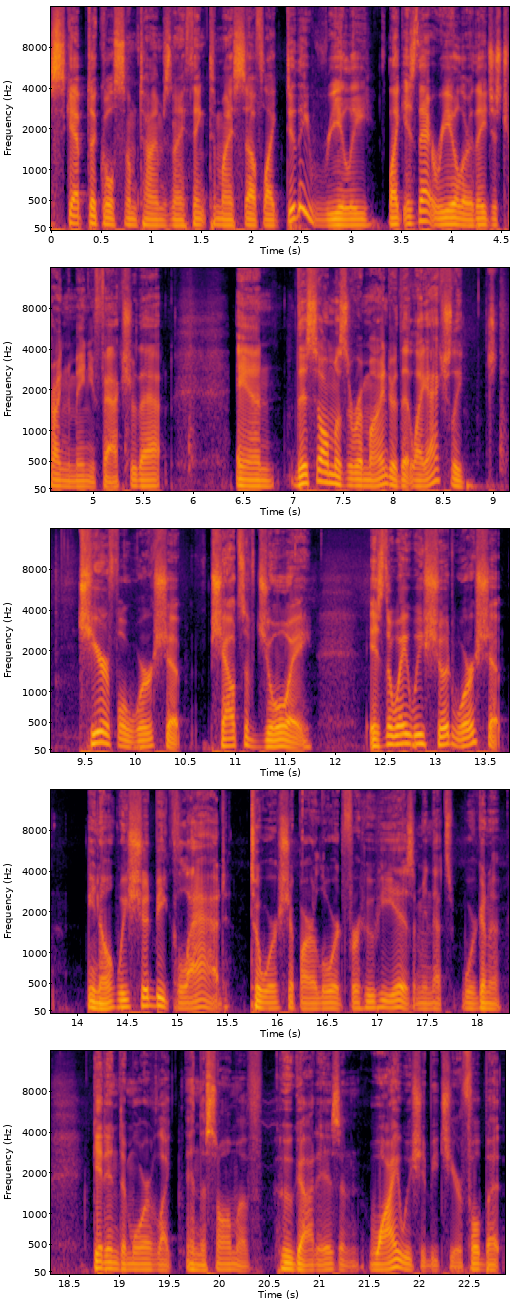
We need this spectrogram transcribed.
skeptical sometimes, and I think to myself like, do they really like? Is that real? Or are they just trying to manufacture that? And this is a reminder that, like, actually, ch- cheerful worship, shouts of joy, is the way we should worship. You know, we should be glad to worship our Lord for who He is. I mean, that's we're gonna get into more of like in the psalm of who God is and why we should be cheerful, but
